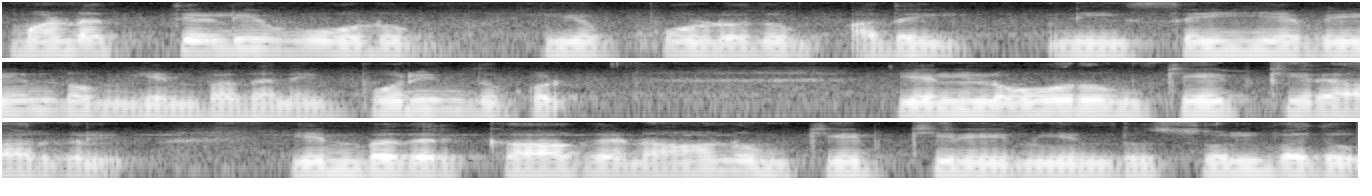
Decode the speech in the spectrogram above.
மன தெளிவோடும் எப்பொழுதும் அதை நீ செய்ய வேண்டும் என்பதனை புரிந்து கொள் எல்லோரும் கேட்கிறார்கள் என்பதற்காக நானும் கேட்கிறேன் என்று சொல்வதோ?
